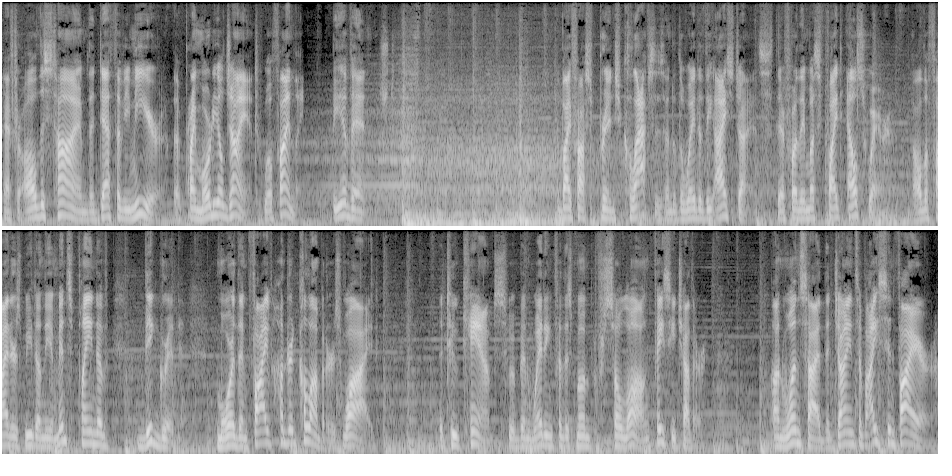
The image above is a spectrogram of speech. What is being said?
After all this time, the death of Ymir, the primordial giant, will finally be avenged. The Bifrost Bridge collapses under the weight of the ice giants, therefore, they must fight elsewhere. All the fighters meet on the immense plain of Vigrid, more than 500 kilometers wide. The two camps, who have been waiting for this moment for so long, face each other. On one side, the giants of ice and fire,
